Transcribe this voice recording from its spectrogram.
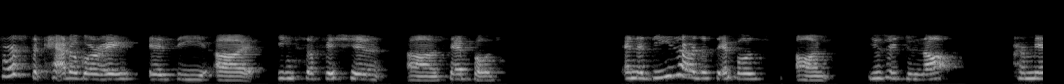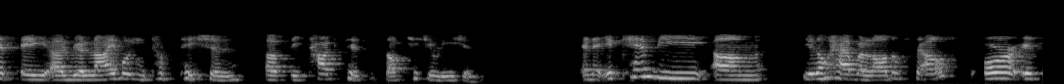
first category is the uh, insufficient uh, samples. And these are the samples um, usually do not permit a, a, reliable interpretation of the targeted soft tissue lesion. And it can be um, you don't have a lot of cells or it's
